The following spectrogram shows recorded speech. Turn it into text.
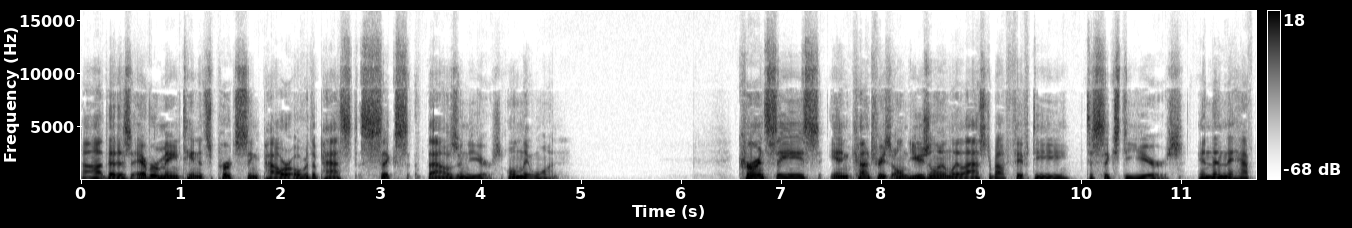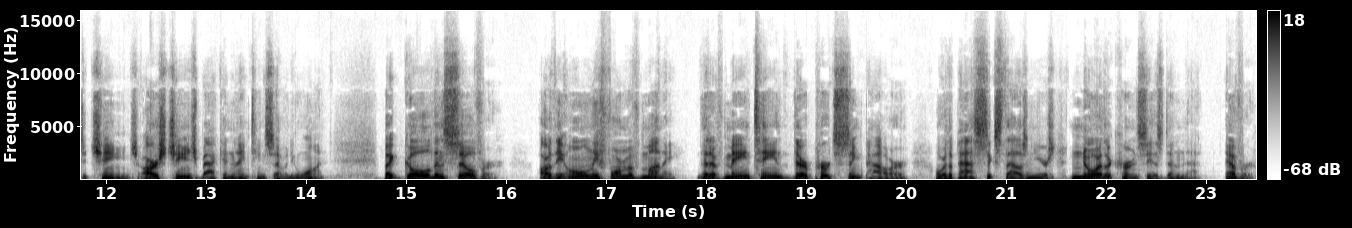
uh, that has ever maintained its purchasing power over the past 6,000 years. Only one. Currencies in countries usually only last about 50 to 60 years, and then they have to change. Ours changed back in 1971. But gold and silver are the only form of money that have maintained their purchasing power over the past 6,000 years. No other currency has done that, ever.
